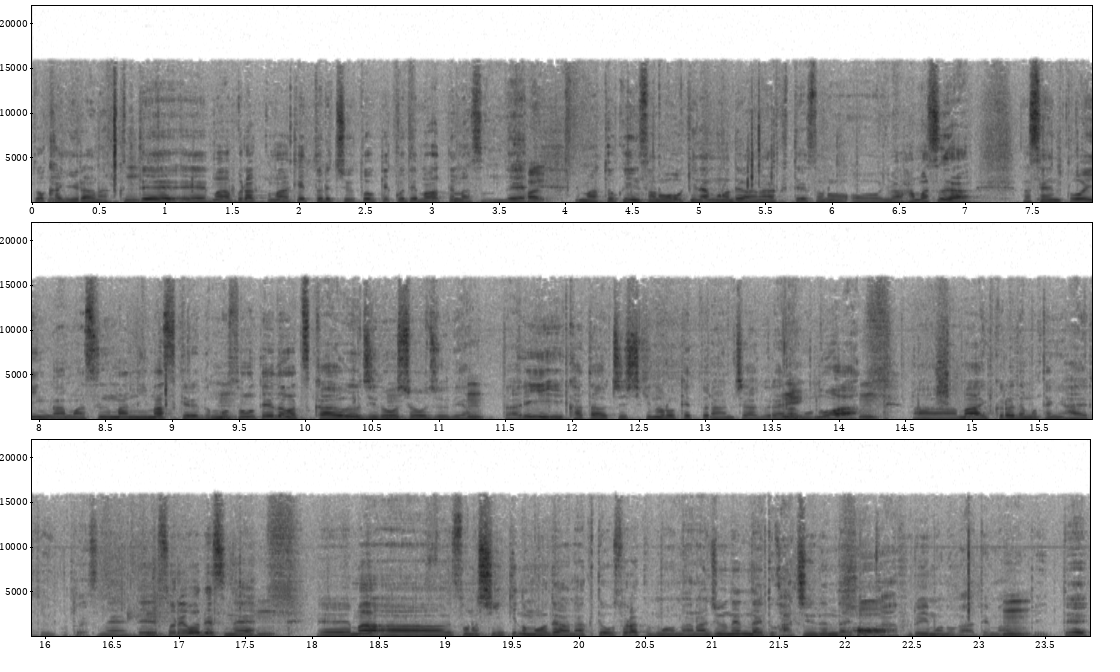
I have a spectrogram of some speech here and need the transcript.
とは限らなくて、うん、えー、まあ、ブラックマーケットで中東結構出回ってますんで、はい、まあ、特にその大きなものではなくてその今、ハマスが戦闘員がまあ数万人いますけれども、うん、その程度が使う自動小銃であったり、片打ち式のロケットランチャーぐらいのものは、あまあ、いくらでも手に入るということですね。でそれはですね、えー、まあ、その新規のものではなくておそらくもう70年代とか80年代とか古いものが出回っていて、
